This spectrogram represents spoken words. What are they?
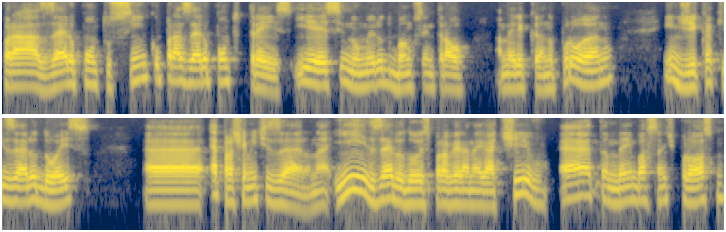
para 0,5 para 0,3. E esse número do Banco Central americano por ano indica que 0,2 é, é, praticamente zero, né? E 0,2 para ver a negativo é também bastante próximo.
